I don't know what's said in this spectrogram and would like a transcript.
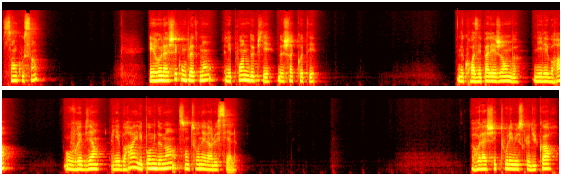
sans coussin et relâchez complètement les pointes de pied de chaque côté. Ne croisez pas les jambes ni les bras. Ouvrez bien les bras et les paumes de main sont tournées vers le ciel. Relâchez tous les muscles du corps.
